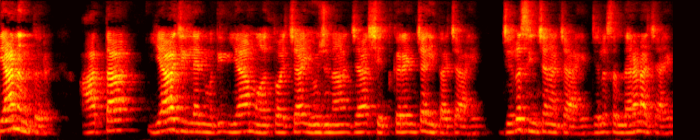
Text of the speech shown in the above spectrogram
त्यानंतर आता या जिल्ह्यांमधील या महत्त्वाच्या योजना ज्या शेतकऱ्यांच्या हिताच्या आहेत जलसिंचनाच्या आहेत जलसंधारणाच्या आहेत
